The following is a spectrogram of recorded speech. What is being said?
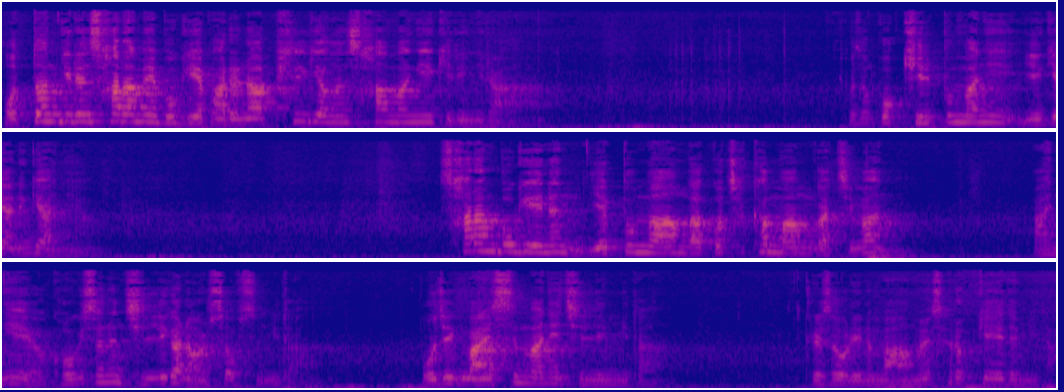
어떤 길은 사람의 보기에 바르나 필경은 사망의 길이니라. 그것은 꼭 길뿐만이 얘기하는 게 아니에요. 사람 보기에는 예쁜 마음 같고 착한 마음 같지만 아니에요. 거기서는 진리가 나올 수 없습니다. 오직 말씀만이 진리입니다. 그래서 우리는 마음을 새롭게 해야 됩니다.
